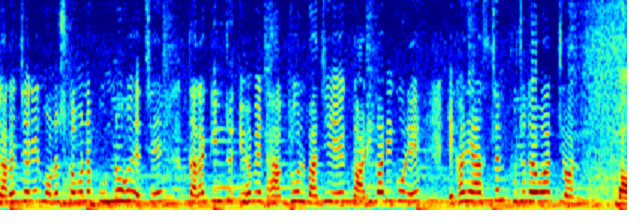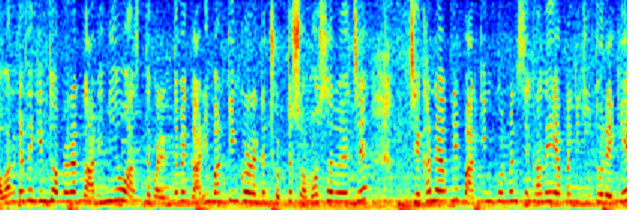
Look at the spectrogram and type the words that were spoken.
যাদের যাদের মনস্কামনা পূর্ণ হয়েছে, তারা কিন্তু এভাবে ঢাকঢোল বাজিয়ে গাড়ি গাড়ি করে এখানে আসছেন পুজো দেওয়ার জন্য। বাবার কাছে কিন্তু আপনারা গাড়ি নিয়েও আসতে পারেন, তবে গাড়ি পার্কিং করার একটা ছোট্ট সমস্যা রয়েছে। যেখানে আপনি পার্কিং করবেন, সেখানেই আপনাকে জুতো রেখে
